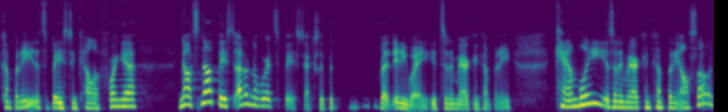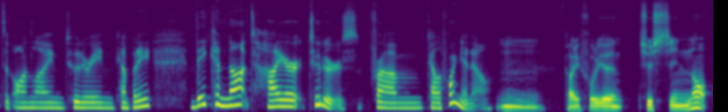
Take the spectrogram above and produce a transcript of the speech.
company that's based in California. No, it's not based. I don't know where it's based actually, but but anyway, it's an American company. Cambly is an American company also. It's an online tutoring company. They cannot hire tutors from California now. うん。カリフォルニア出身の、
